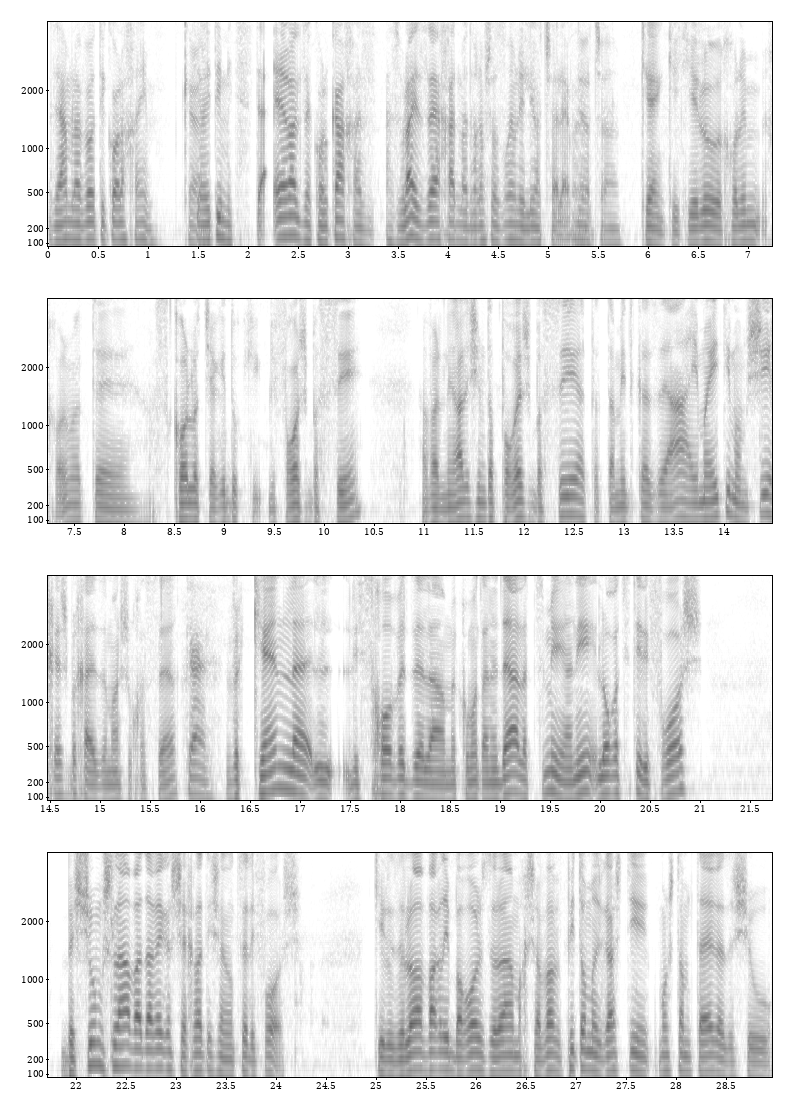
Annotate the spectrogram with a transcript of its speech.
זה היה מלווה אותי כל החיים. כן. כאילו הייתי מצטער על זה כל כך, אז, אז אולי זה אחד מהדברים שעוזרים לי להיות שלם. להיות שם. כן, כי כאילו יכולים, יכולים להיות אה, אסכולות שיגידו כי- לפרוש בשיא, אבל נראה לי שאם אתה פורש בשיא, אתה תמיד כזה, אה, אם הייתי ממשיך, יש בך איזה משהו חסר. כן, וכן ל- לסחוב את זה למקומות, אני יודע על עצמי, אני לא רציתי לפרוש בשום שלב עד הרגע שהחלטתי שאני רוצה לפרוש. כאילו זה לא עבר לי בראש, זה לא היה מחשבה, ופתאום הרגשתי, כמו שאתה מתאר, איזשהו...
